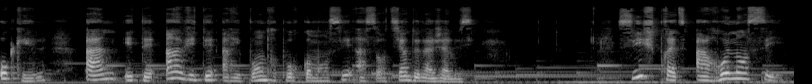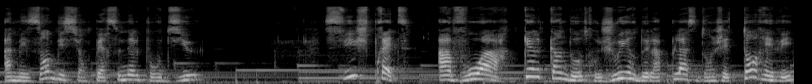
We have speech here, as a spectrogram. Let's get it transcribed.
auxquelles Anne était invitée à répondre pour commencer à sortir de la jalousie. Suis-je prête à renoncer à mes ambitions personnelles pour Dieu Suis-je prête à voir quelqu'un d'autre jouir de la place dont j'ai tant rêvé,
